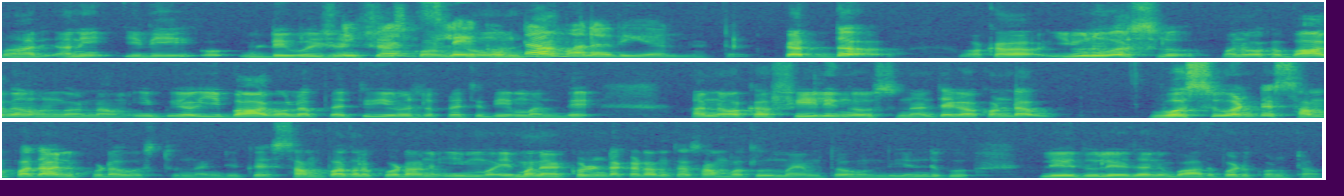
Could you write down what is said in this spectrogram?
మాది అని ఇది డివిజన్ చేసుకుంటూ మనది అన్నట్టు. పెద్ద ఒక యూనివర్స్లో మనం ఒక భాగంగా ఉన్నాం. ఈ భాగంలో ప్రతి యూనివర్స్లో ప్రతిదీ మందే అన్న ఒక ఫీలింగ్ వస్తుంది. అంతేకాకుండా వసు అంటే సంపద అని కూడా వస్తుందండి. ఓకే? సంపదలు కూడా మనం ఎక్కడుంటే అక్కడంతా సంపదలమయంతో ఉంది. ఎందుకు? లేదు లేదు అని బాధపడుకుంటాం.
